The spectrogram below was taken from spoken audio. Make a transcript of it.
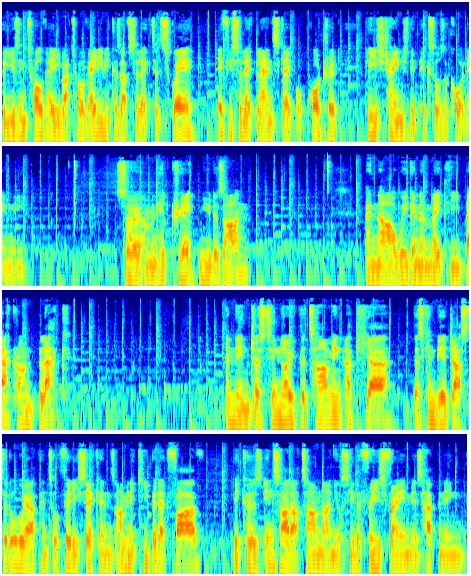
we're using 1280 by 1280 because I've selected square. If you select landscape or portrait, please change the pixels accordingly. So I'm going to hit create new design. And now we're going to make the background black. And then just to note the timing up here, this can be adjusted all the way up until 30 seconds. I'm going to keep it at 5 because inside our timeline you'll see the freeze frame is happening.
